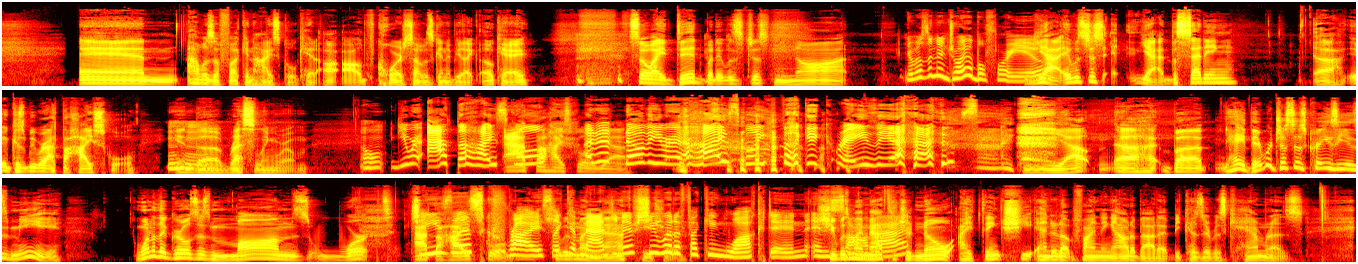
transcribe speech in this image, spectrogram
And I was a fucking high school kid. Uh, of course, I was going to be like, "Okay." so I did, but it was just not It wasn't enjoyable for you. yeah, it was just yeah, the setting uh because we were at the high school in the wrestling room. Oh, you were at the high school? At the high school, I didn't yeah. know that you were at high school, you fucking crazy ass. yeah, uh, but hey, they were just as crazy as me. One of the girls' moms worked at the high Jesus school. Christ. She like, imagine if she would have fucking walked in and She was my math that. teacher. No, I think she ended up finding out about it because there was cameras.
